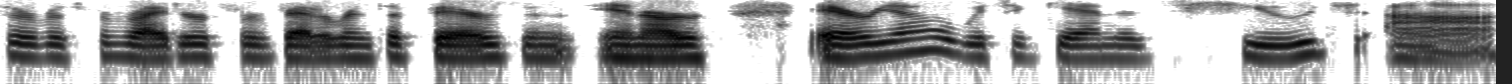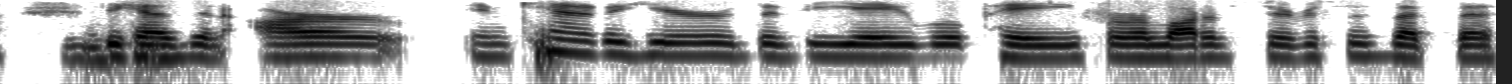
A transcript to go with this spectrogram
service provider for Veterans Affairs in, in our area, which again is huge uh, because in our in Canada here, the VA will pay for a lot of services that the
